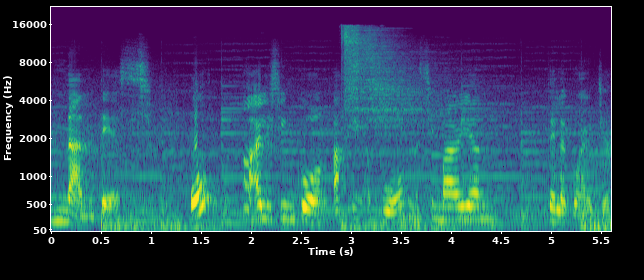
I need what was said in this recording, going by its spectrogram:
Nantes o aalisin ko ang aking apo na si Marian de la Guardia.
